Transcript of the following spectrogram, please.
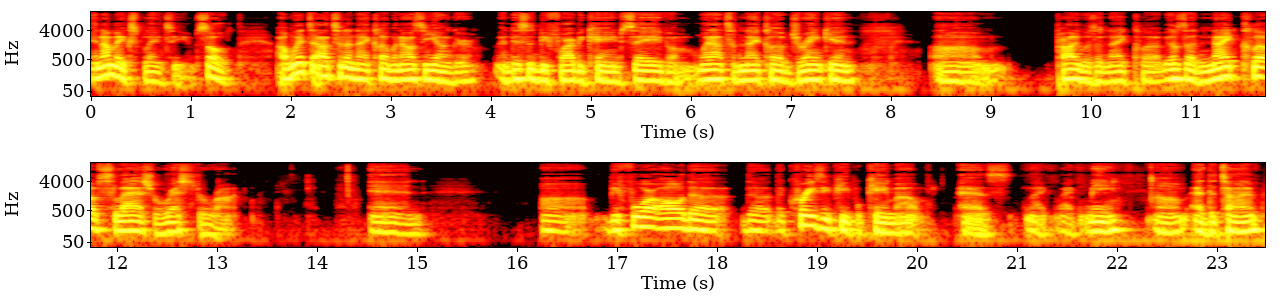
And I'm to explain to you. So, I went out to the nightclub when I was younger, and this is before I became saved. Um, went out to the nightclub drinking. Um, probably was a nightclub. It was a nightclub slash restaurant, and uh, before all the, the the crazy people came out, as like like me um, at the time,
